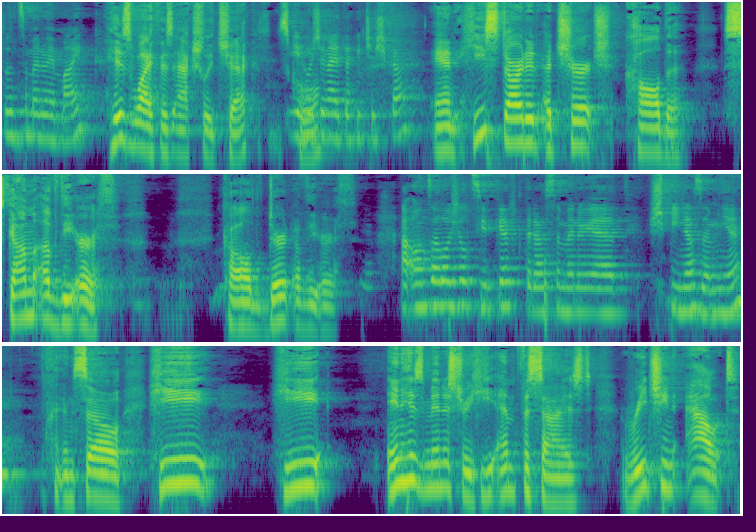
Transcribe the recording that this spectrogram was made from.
ten se jmenuje Mike. His wife is actually Czech. It's Jeho cool. žena je taky Češka. And he started a church called Scum of the Earth, called Dirt of the Earth. A on založil církev, která se jmenuje Špína země. And so he he in his ministry he emphasized reaching out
